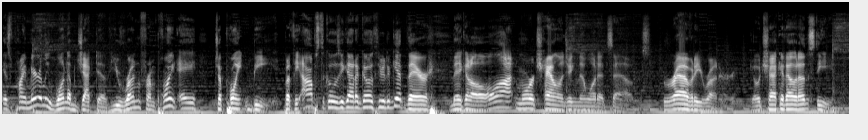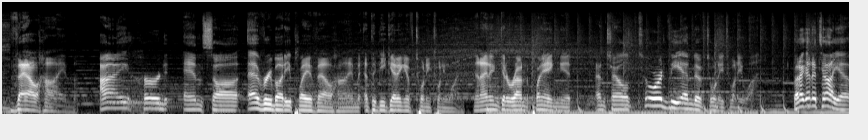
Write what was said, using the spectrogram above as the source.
It's primarily one objective you run from point A to point B, but the obstacles you gotta go through to get there make it a lot more challenging than what it sounds. Gravity Runner. Go check it out on Steam. Valheim. I heard and saw everybody play Valheim at the beginning of 2021, and I didn't get around to playing it until toward the end of 2021. But I gotta tell you,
